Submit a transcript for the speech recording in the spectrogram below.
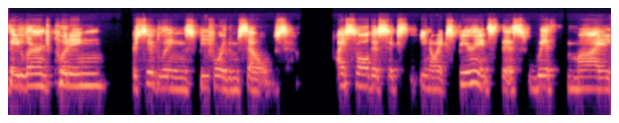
They learned putting their siblings before themselves. I saw this you know experienced this with my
